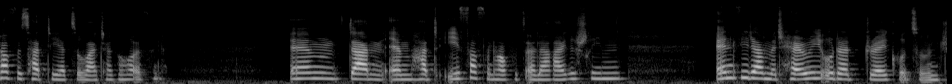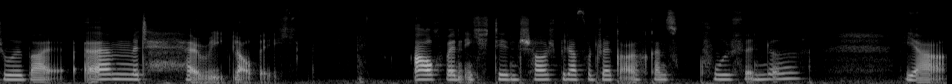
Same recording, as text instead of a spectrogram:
hoffe, es hat dir jetzt so weitergeholfen. Ähm, dann ähm, hat Eva von Hogwarts Eulerei geschrieben, entweder mit Harry oder Draco zum Jewelball. Ähm, mit Harry, glaube ich. Auch wenn ich den Schauspieler von Draco auch ganz cool finde. Ja.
